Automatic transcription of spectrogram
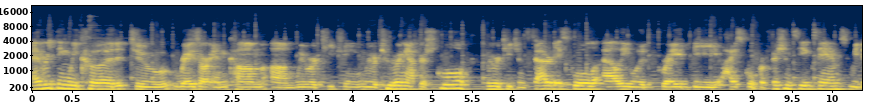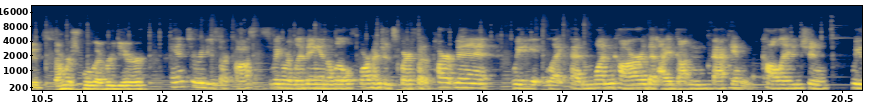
everything we could to raise our income. Um, we were teaching, we were tutoring after school, we were teaching Saturday school. Ali would grade the high school proficiency exams. We did summer school every year. And to reduce our costs, we were living in a little 400 square foot apartment. We like had one car that I had gotten back in college, and we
